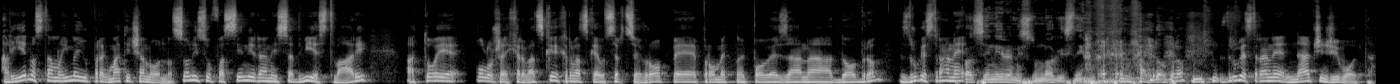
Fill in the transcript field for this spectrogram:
ali jednostavno imaju pragmatičan odnos. Oni su fascinirani sa dvije stvari, a to je položaj Hrvatske. Hrvatska je u srcu Europe, prometno je povezana, dobro. S druge strane... Fascinirani su mnogi s njim. dobro. S druge strane, način života.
